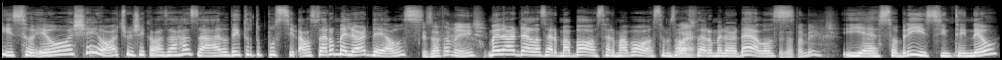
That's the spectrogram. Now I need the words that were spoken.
isso, eu achei ótimo, achei que elas arrasaram dentro do possível. Elas fizeram o melhor delas. Exatamente. O melhor delas era uma bosta, era uma bosta, mas elas Ué. fizeram o melhor delas. Exatamente. E é sobre isso, entendeu?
